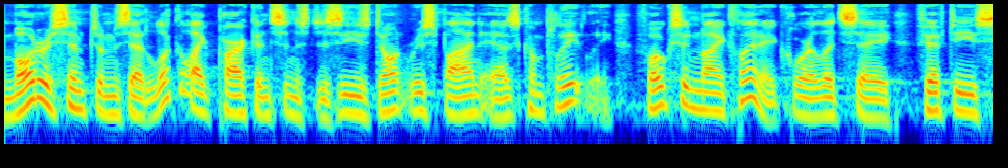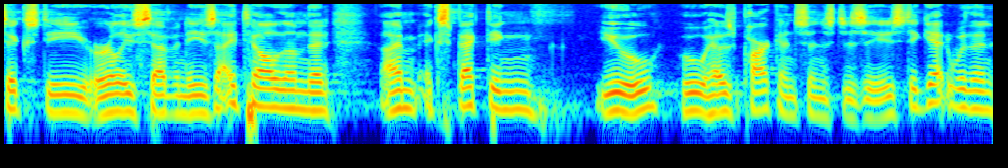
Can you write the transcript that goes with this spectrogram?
motor symptoms that look like Parkinson's disease don't respond as completely. Folks in my clinic who are, let's say, 50, 60, early 70s, I tell them that I'm expecting you who has Parkinson's disease to get within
